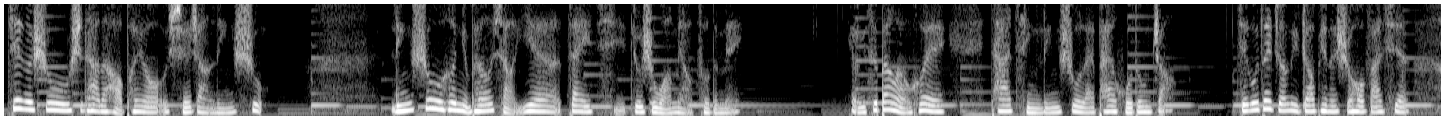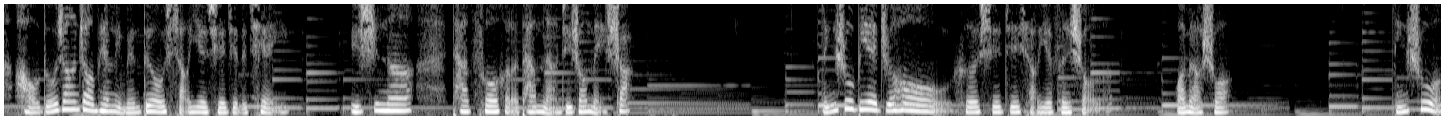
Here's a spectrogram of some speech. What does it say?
这个树是他的好朋友学长林树。林树和女朋友小叶在一起就是王淼做的媒。有一次办晚会，他请林树来拍活动照，结果在整理照片的时候，发现好多张照片里面都有小叶学姐的倩影。于是呢，他撮合了他们俩这桩美事儿。林树毕业之后和学姐小叶分手了，王淼说：“林树，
